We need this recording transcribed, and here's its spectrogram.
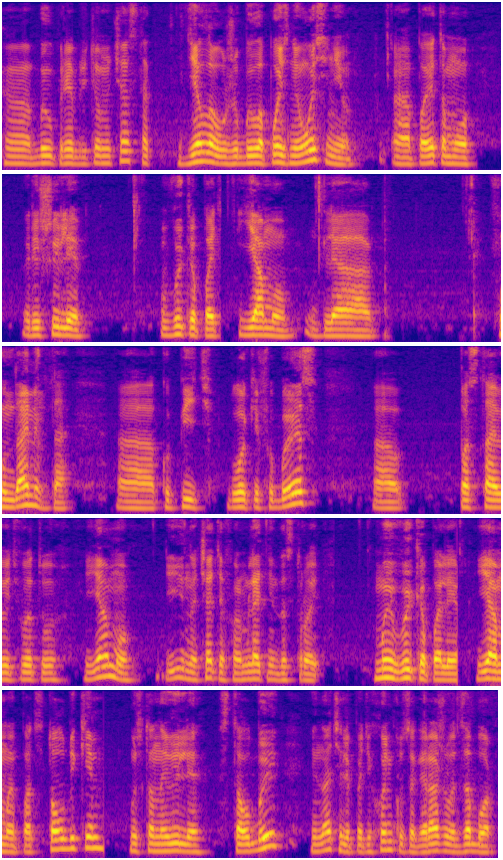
э, был приобретен участок. Дело уже было поздней осенью, а поэтому решили выкопать яму для фундамента, а, купить блоки ФБС, а, поставить в эту яму и начать оформлять недострой. Мы выкопали ямы под столбики, установили столбы и начали потихоньку загораживать забор.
